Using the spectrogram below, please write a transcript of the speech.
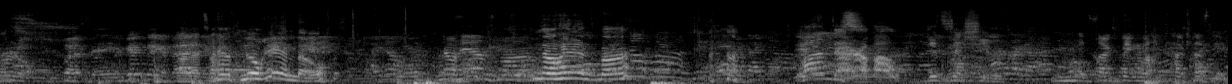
Oh, that's I have no hand though. No hands, mom. No hands, man. Hans gets his shield. It sucks being locked out, doesn't it?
